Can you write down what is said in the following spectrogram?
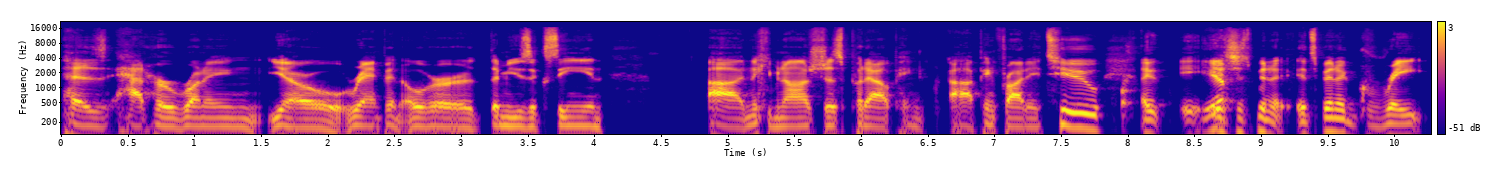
has had her running, you know, rampant over the music scene. Uh, Nicki Minaj just put out Pink uh, Pink Friday two. It, Yep. It's just been a, it's been a great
